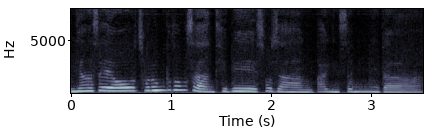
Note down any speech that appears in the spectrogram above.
안녕하세요. 초롱부동산 TV 소장 박인선입니다.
